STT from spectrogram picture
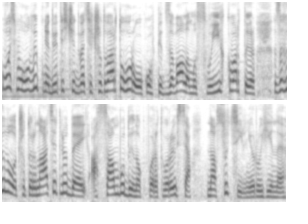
8 липня 2024 року під завалами своїх квартир загинуло 14 людей, а сам будинок перетворився на суцільні руїни.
